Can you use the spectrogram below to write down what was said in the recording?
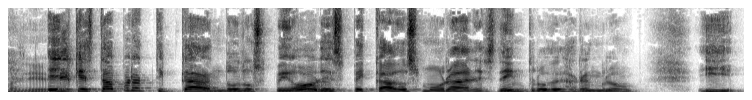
El que está practicando los peores pecados morales dentro del renglón y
